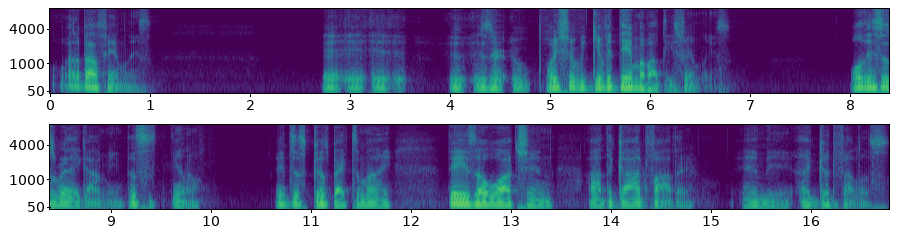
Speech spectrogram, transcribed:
what about families? Is there, why should we give a damn about these families? Well, this is where they got me. This is, you know, it just goes back to my days of watching uh, The Godfather and the uh, Goodfellas.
